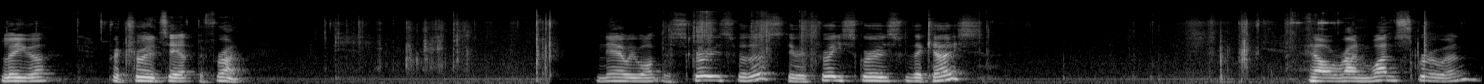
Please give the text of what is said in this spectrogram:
lever protrudes out the front. Now we want the screws for this. There are three screws for the case. And I'll run one screw in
